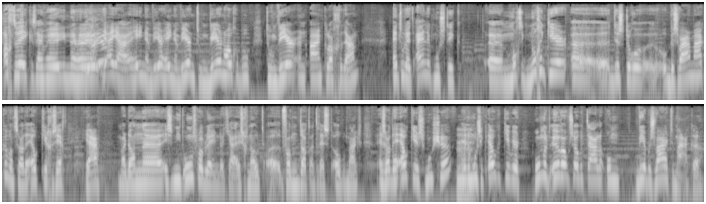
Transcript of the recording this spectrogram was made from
Acht weken zijn we heen, eh, Ja, ja, ja? heen en weer, heen en weer. En toen weer een hoger beroep. Toen weer een aanklacht gedaan. En toen uiteindelijk moest ik, eh, mocht ik nog een keer eh, dus op bezwaar maken. Want ze hadden elke keer gezegd, ja, maar dan is het niet ons probleem dat je huisgenoot van dat adres het openmaakt. En ze hadden elke keer smoesje. Mhm. En dan moest ik elke keer weer 100 euro of zo betalen om weer bezwaar te maken.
